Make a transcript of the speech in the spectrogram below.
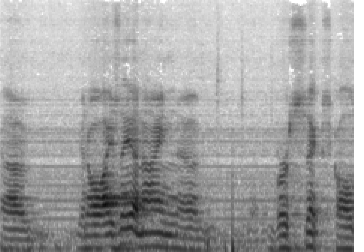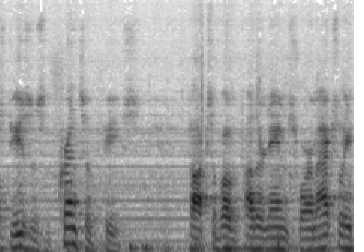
Uh, you know, Isaiah 9, uh, verse 6 calls Jesus the Prince of Peace. Talks about other names for him. Actually,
